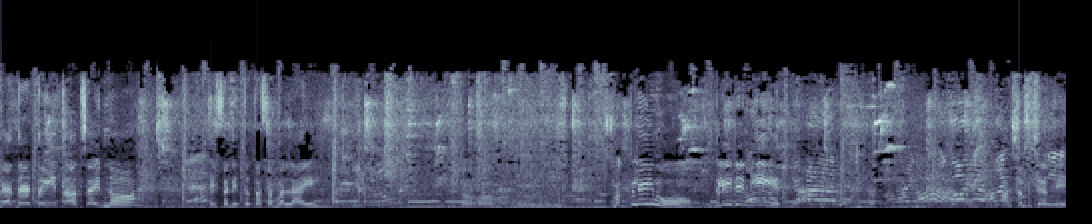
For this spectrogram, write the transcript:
Better to eat outside, no? Yes. Kaysa dito ta sa balay. Do? Oo. Mag-play mo. Play then eat. Asa mo si ate?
